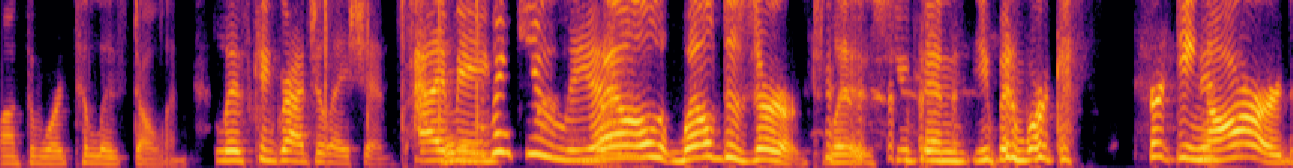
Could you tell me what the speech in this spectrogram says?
month award to Liz Dolan. Liz, congratulations. I mean, Thank you, Leah. Well, well deserved, Liz. You've been you've been working working This- hard.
